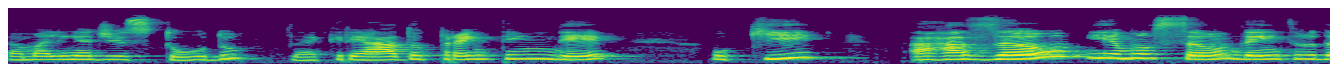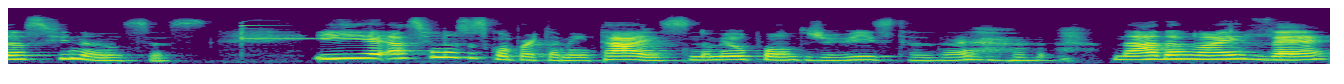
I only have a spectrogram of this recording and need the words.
é uma linha de estudo né, criado para entender o que a razão e emoção dentro das finanças. E as finanças comportamentais, no meu ponto de vista, né, nada mais é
